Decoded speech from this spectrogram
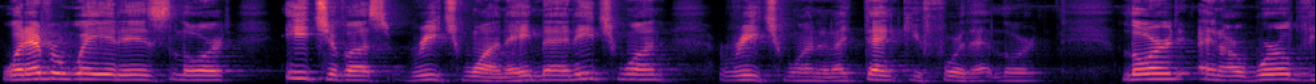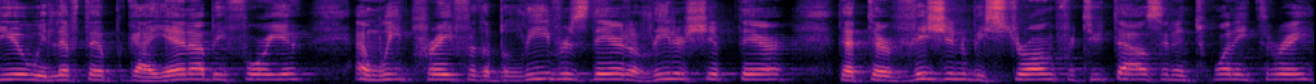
whatever way it is, Lord. Each of us reach one. Amen. Each one reach one. And I thank you for that, Lord. Lord, in our worldview, we lift up Guyana before you. And we pray for the believers there, the leadership there, that their vision will be strong for 2023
